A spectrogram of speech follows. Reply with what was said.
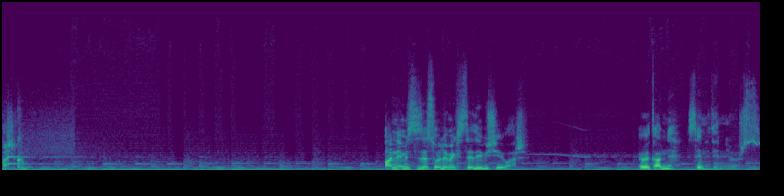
Aşkım. Annemin size söylemek istediği bir şey var. Evet anne, seni dinliyoruz.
